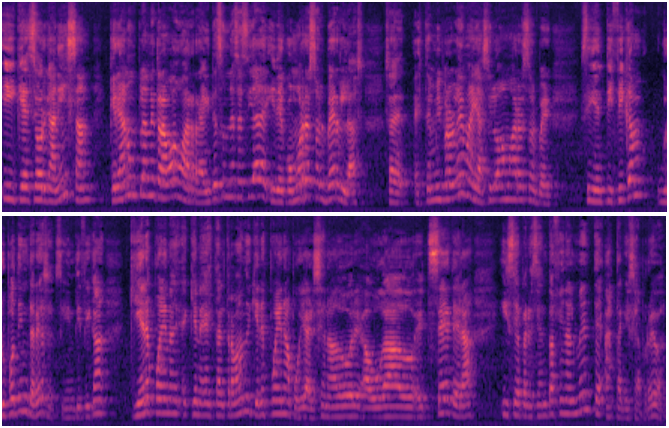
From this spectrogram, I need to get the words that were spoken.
y que se organizan, crean un plan de trabajo a raíz de sus necesidades y de cómo resolverlas. O sea, este es mi problema y así lo vamos a resolver. Se identifican grupos de intereses, se identifican quiénes pueden eh, quiénes están trabajando y quiénes pueden apoyar, senadores, abogados, etcétera, y se presenta finalmente hasta que se aprueba.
